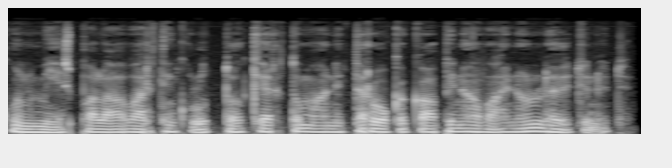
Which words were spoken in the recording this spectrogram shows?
kun mies palaa vartin kuluttua kertomaan, että ruokakaapin avain on löytynyt.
